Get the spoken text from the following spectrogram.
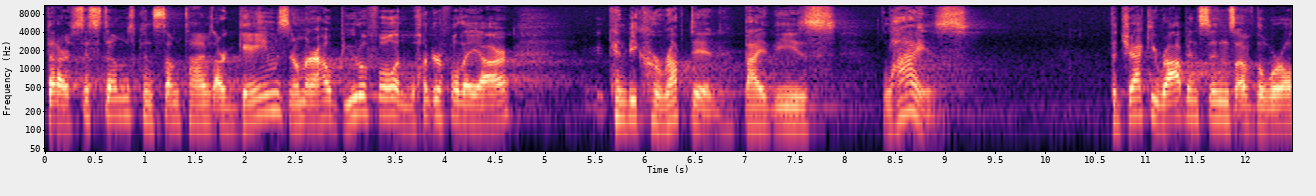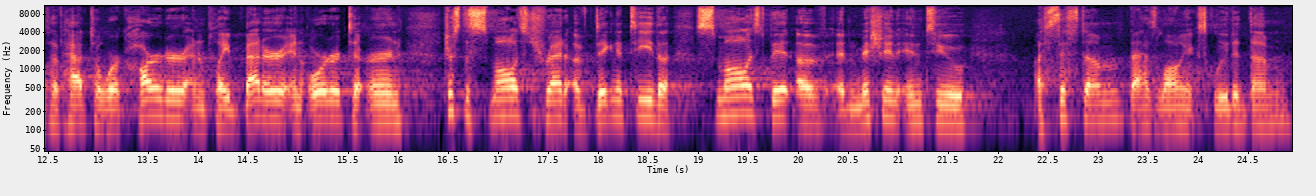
That our systems can sometimes, our games, no matter how beautiful and wonderful they are, can be corrupted by these lies. The Jackie Robinsons of the world have had to work harder and play better in order to earn just the smallest shred of dignity, the smallest bit of admission into a system that has long excluded them.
